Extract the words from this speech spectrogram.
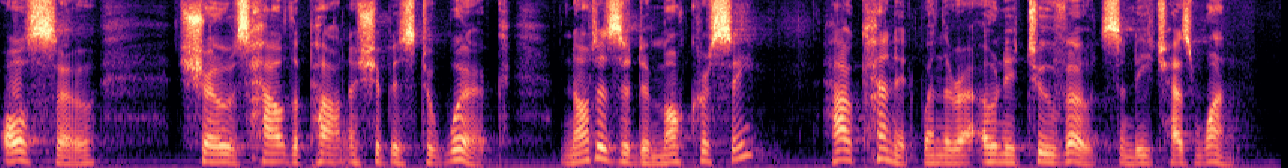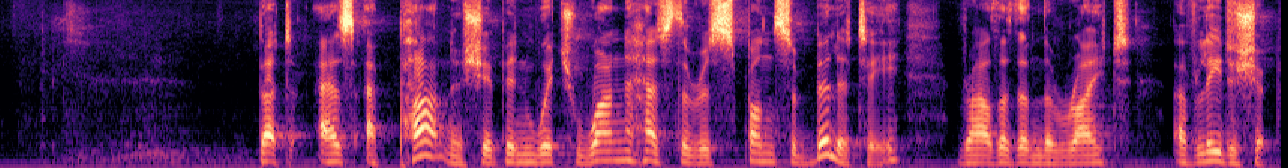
also shows how the partnership is to work, not as a democracy. How can it when there are only two votes and each has one? But as a partnership in which one has the responsibility rather than the right of leadership.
